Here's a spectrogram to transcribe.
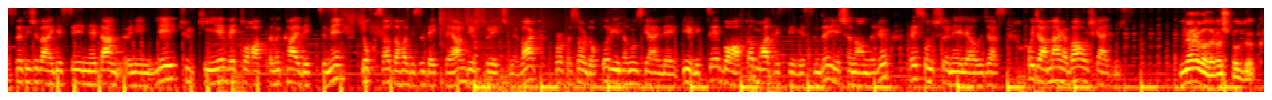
Strateji belgesi neden önemli? Türkiye veto hakkını kaybetti mi? Yoksa daha bizi bekleyen bir süreç mi var? Profesör Doktor İlhan Uzger'le birlikte bu hafta Madrid zirvesinde yaşananları ve sonuçlarını ele alacağız. Hocam merhaba, hoş geldiniz. Merhabalar, hoş bulduk.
